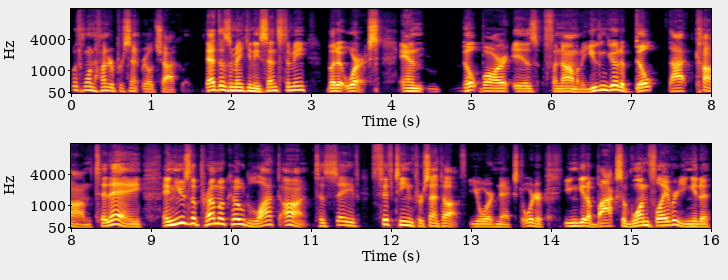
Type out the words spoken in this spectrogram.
with 100% real chocolate. That doesn't make any sense to me, but it works. And Built Bar is phenomenal. You can go to built.com today and use the promo code locked on to save 15% off your next order. You can get a box of one flavor. You can get a,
